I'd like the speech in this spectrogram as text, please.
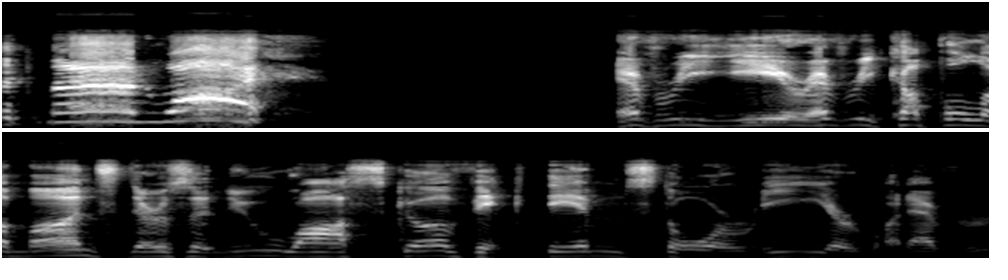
McMahon, why? Every year, every couple of months, there's a new Asuka victim story or whatever.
